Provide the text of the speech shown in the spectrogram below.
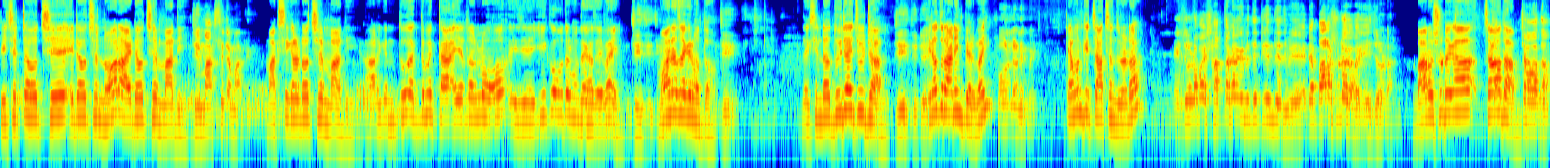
পিছেরটা হচ্ছে এটা হচ্ছে নর আর এটা হচ্ছে মাদি। জি মাক্সিটা মাদি। মাক্সি কালারটা হচ্ছে মাদি। আর কিন্তু একদমই এটা হলো এই যে ই কবুতরের মধ্যে দেখা যায় ভাই? জি জি ময়না জাগের মতো। জি। দেখছেন এটা দুইটাই চুইঠাল। জি দুটোই এটা তো রানিং পেয়ার ভাই? ফুল রানিং ভাই। কেমন কি চাচ্ছেন জোড়াটা? এই জোড়া ভাই সপ্তাহখানেকের ভিতরে টিএন দিয়ে দিবে। এটা বারোশো টাকা ভাই এই জোড়াটা। বারোশো টাকা চাওয়া দাম? চাওয়া দাম।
